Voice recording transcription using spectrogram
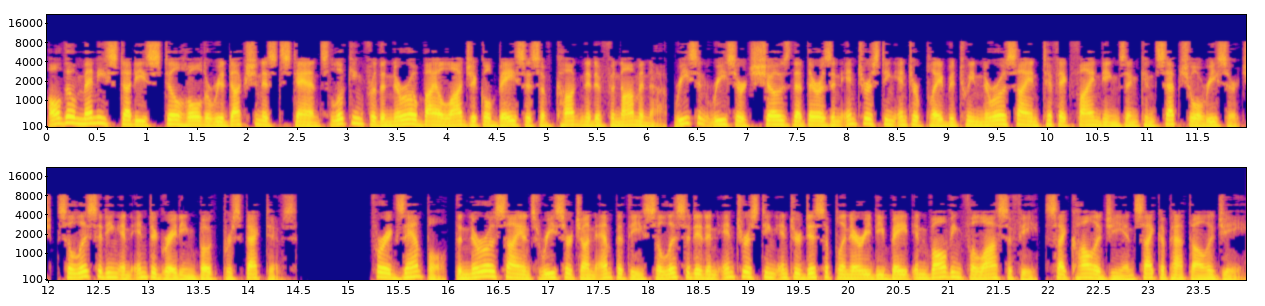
Although many studies still hold a reductionist stance looking for the neurobiological basis of cognitive phenomena, recent research shows that there is an interesting interplay between neuroscientific findings and conceptual research, soliciting and integrating both perspectives. For example, the neuroscience research on empathy solicited an interesting interdisciplinary debate involving philosophy, psychology and psychopathology.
